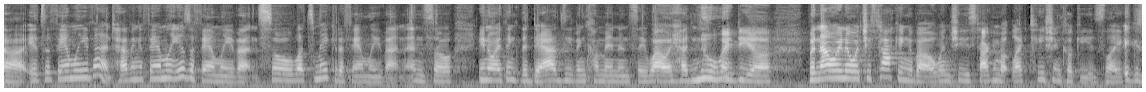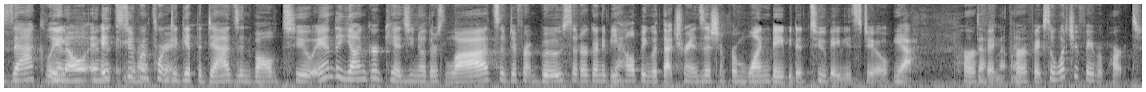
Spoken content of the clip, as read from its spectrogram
uh, it's a family event. Having a family is a family event, so let's make it a family event. And so, you know, I think the dads even come in and say, "Wow." Had no idea. But now I know what she's talking about when she's talking about lactation cookies. Like exactly, you know, and it's super you know, important to get the dads involved too, and the younger kids. You know, there's lots of different booths that are going to be yeah. helping with that transition from one baby to two babies too. Yeah, perfect, definitely. perfect. So, what's your favorite part?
